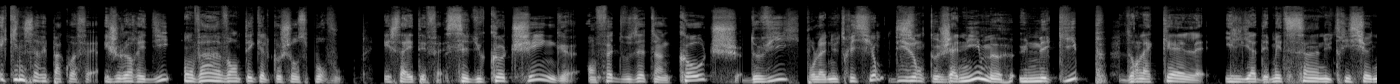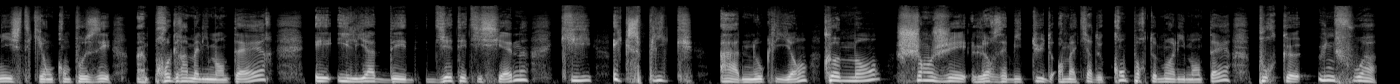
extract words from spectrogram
et qui ne savaient pas quoi faire. Et je leur ai dit, on va inventer quelque chose pour vous. Et ça a été fait. C'est du coaching. En fait, vous êtes un coach de vie pour la nutrition. Disons que j'anime une équipe dans laquelle il y a des médecins nutritionnistes qui ont composé un programme alimentaire et il y a des diététiciennes qui expliquent à nos clients comment changer leurs habitudes en matière de comportement alimentaire pour que, une fois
